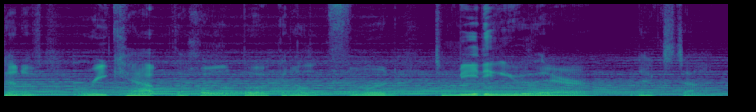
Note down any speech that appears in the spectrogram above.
kind of recap the whole book. And I look forward to meeting you there next time.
